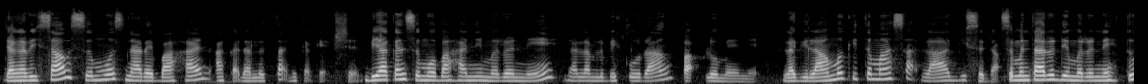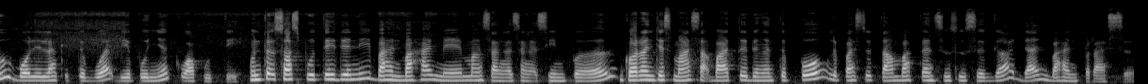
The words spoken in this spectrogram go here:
Jangan risau, semua senarai bahan akak dah letak dekat caption. Biarkan semua bahan ni merenih dalam lebih kurang 40 minit. Lagi lama kita masak, lagi sedap. Sementara dia merenih tu, bolehlah kita buat dia punya kuah putih. Untuk sos putih dia ni, bahan-bahan memang sangat-sangat simple. Korang just masak butter dengan tepung, lepas tu tambahkan susu segar dan bahan perasa.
